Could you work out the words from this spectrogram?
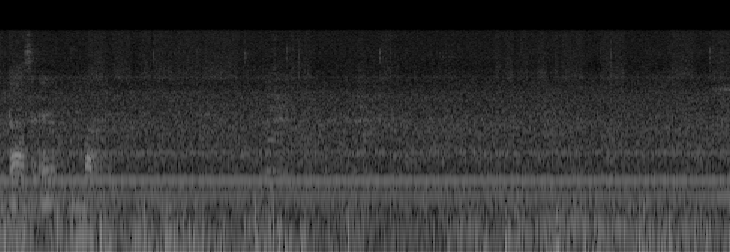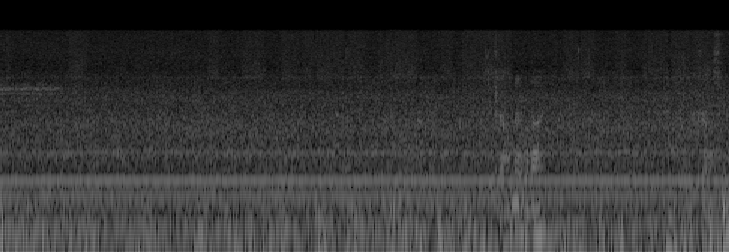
chúng ta sẽ mở kéo này vào đây kéo xuống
